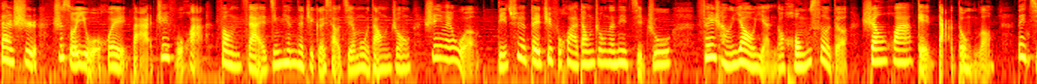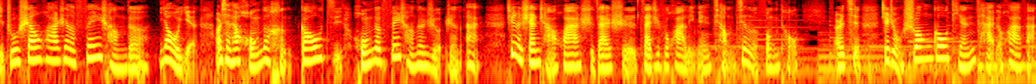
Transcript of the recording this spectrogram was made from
但是之所以我会把这幅画放在今天的这个小节目当中，是因为我的确被这幅画当中的那几株非常耀眼的红色的山花给打动了。那几株山花真的非常的耀眼，而且它红的很高级，红的非常的惹人爱。这个山茶花实在是在这幅画里面抢尽了风头。而且这种双钩填彩的画法，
